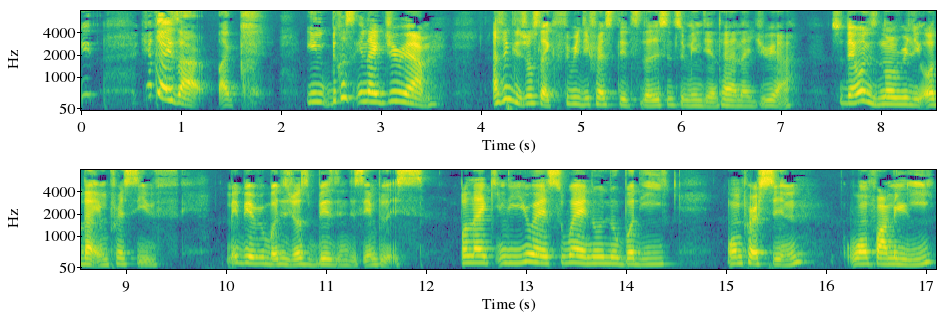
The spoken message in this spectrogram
you guys are like in because in Nigeria, I think it's just like three different states that listen to me in the entire Nigeria. So their one is not really all that impressive. Maybe everybody's just based in the same place. But like in the US where I know nobody, one person, one family,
